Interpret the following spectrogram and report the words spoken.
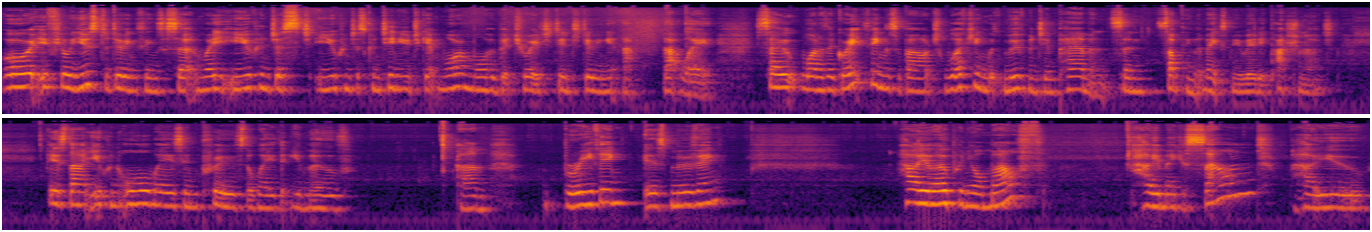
Or if you're used to doing things a certain way, you can just you can just continue to get more and more habituated into doing it that, that way. So one of the great things about working with movement impairments and something that makes me really passionate is that you can always improve the way that you move. Um, breathing is moving. How you open your mouth how you make a sound, how you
